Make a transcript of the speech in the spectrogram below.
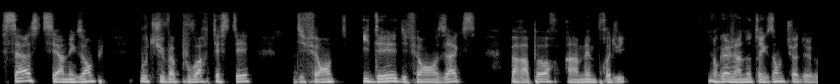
Ça, c'est un exemple où tu vas pouvoir tester différentes idées, différents axes par rapport à un même produit. Donc là, j'ai un autre exemple, tu vois, de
